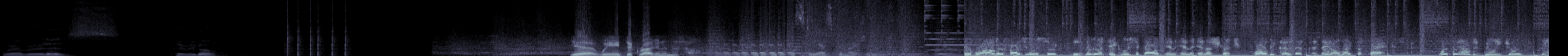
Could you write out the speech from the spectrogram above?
Wherever it is. Here we go. Yeah, we ain't dick riding in this house. SDS promotion. If Wilder fights Usyk, they're going to take Usyk out in, in, in a stretch. Well, because that's because they don't like the facts. What the hell did Billy Joe do? He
